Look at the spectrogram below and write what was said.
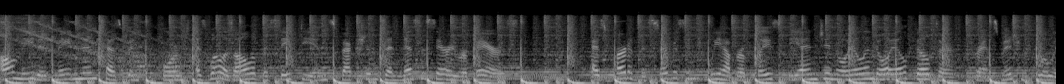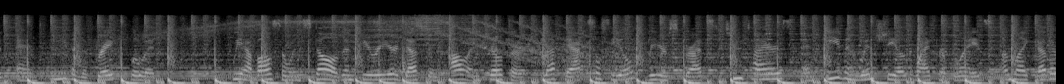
All needed maintenance has been performed, as well as all of the safety inspections and necessary repairs. As part of the servicing, we have replaced the engine oil and oil filter, transmission fluid, and have also installed interior dust and pollen filter, left axle seal, rear struts, two tires, and even windshield wiper blades. Unlike other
